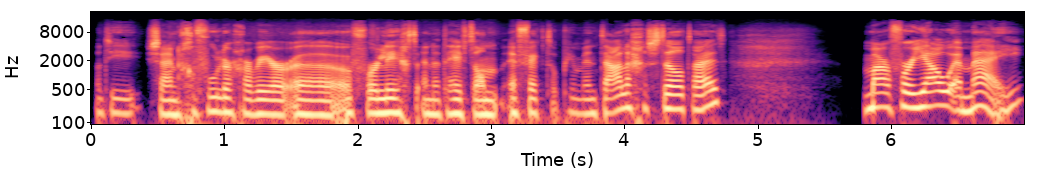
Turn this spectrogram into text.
Want die zijn gevoeliger weer uh, voor licht. En het heeft dan effect op je mentale gesteldheid. Maar voor jou en mij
